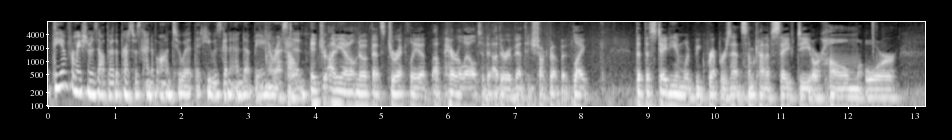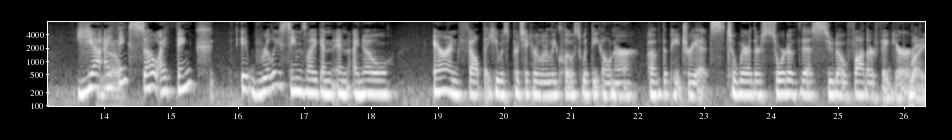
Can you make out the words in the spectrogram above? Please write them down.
the information was out there. The press was kind of onto it that he was going to end up being arrested. How, I mean, I don't know if that's directly a, a, parallel to the other event that you talked about, but like that the stadium would be, represent some kind of safety or home or. Yeah, you know. I think so. I think it really seems like, and, and I know Aaron felt that he was particularly close with the owner of the Patriots to where there's sort of this pseudo father figure. Right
